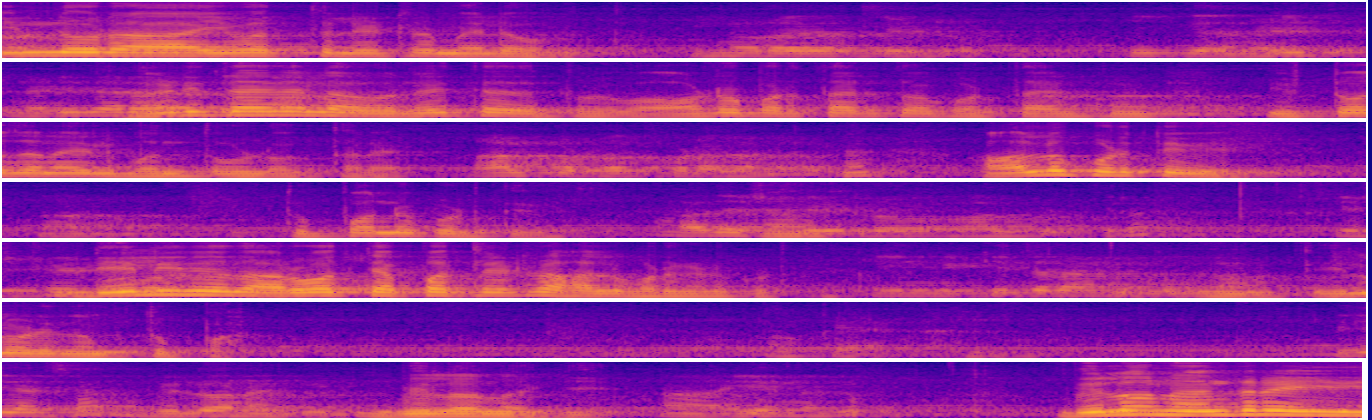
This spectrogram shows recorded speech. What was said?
ಇನ್ನೂರ ಐವತ್ತು ಲೀಟ್ರ್ ಮೇಲೆ ಹೋಗುತ್ತೆ. ಇನ್ನೂರೈವತ್ತು ಲೀಟ್ರ್ ಈಗ ನಡೀತ ಇದೆಯಲ್ಲ ನಡೀತಾ ಇದೆ ಆರ್ಡರ್ ಬರ್ತಾ ಇರ್ತವೆ ಕೊಡ್ತಾ ಇರ್ತೀವಿ ಎಷ್ಟೋ ಜನ ಇಲ್ಲಿ ಬಂದು ತೊಗೊಂಡು ಹೋಗ್ತಾರೆ ಹಾಲು ಕೊಡ್ತೀವಿ. ತುಪ್ಪನೂ ಕೊಡ್ತೀವಿ. ಡೈಲಿ ನೀವು ಅರವತ್ತು ಎಪ್ಪತ್ತು ಲೀಟ್ರ್ ಹಾಲು ಹೊರಗಡೆ ಕೊಡ್ತೀವಿ. ಇಲ್ಲಿ ನೋಡಿ ನಮ್ಮ ತುಪ್ಪ. ಓಕೆ. ಇದೆಯಾ ಸರ್? ಬಿಲೋನಾಗಿ. ಬಿಲೋನ ಆಗಿ ಹಾಂ ಏನದು? ಬಿಲೋನ್ ಅಂದರೆ ಈ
